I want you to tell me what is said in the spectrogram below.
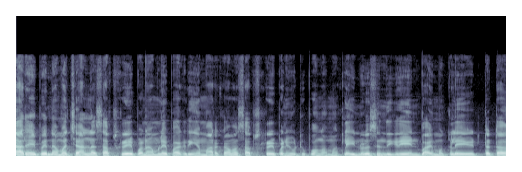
நிறைய பேர் நம்ம சேனலை சப்ஸ்கிரைப் பண்ணாமலே பார்க்குறீங்க மறக்காமல் சப்ஸ்கிரைப் பண்ணி விட்டு போங்க மக்களை. இன்னொரு சந்திக்கிறேன். பாய் மக்களே. டட்டா.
